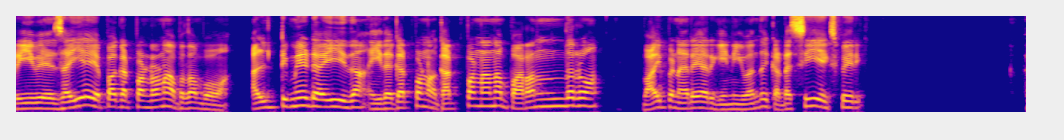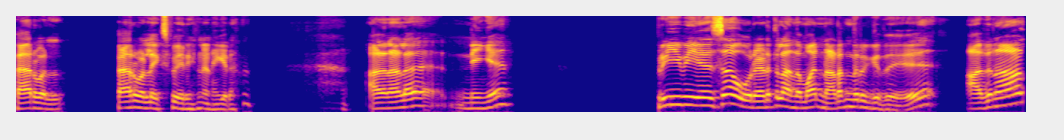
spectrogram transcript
ப்ரீவியஸ் ஐயை எப்போ கட் பண்ணுறானோ அப்போ தான் போவான். அல்டிமேட் ஐ தான். இதை கட் பண்ணோம் கட் பண்ணானா பறந்துடும் வாய்ப்பு நிறையா இருக்குது இன்றைக்கி வந்து கடைசி எக்ஸ்பைரி ஃபேர்வெல் ஃபேர்வெல் எக்ஸ்பைரின்னு நினைக்கிறேன். அதனால் நீங்கள் ப்ரீவியஸாக ஒரு இடத்துல அந்த மாதிரி நடந்திருக்குது. அதனால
